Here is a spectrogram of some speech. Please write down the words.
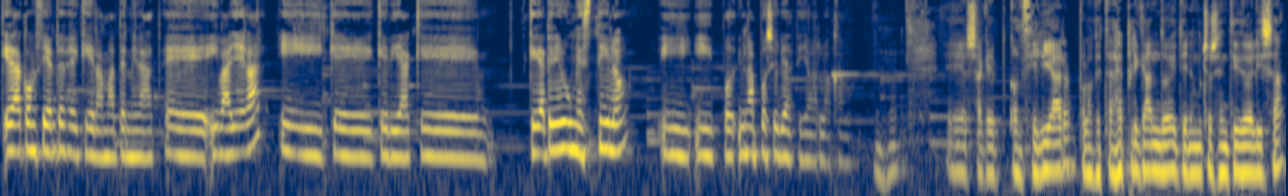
era consciente de que la maternidad eh, iba a llegar y que quería que quería tener un estilo y, y, y una posibilidad de llevarlo a cabo. Uh -huh. eh, o sea que conciliar, por lo que estás explicando, y tiene mucho sentido, Elisa,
